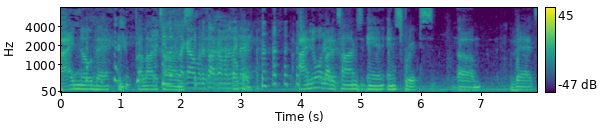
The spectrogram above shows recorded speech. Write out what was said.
I know that a lot of times. he looking like I want to talk. I'm gonna say Okay. I know a lot of times in in scripts um, that,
